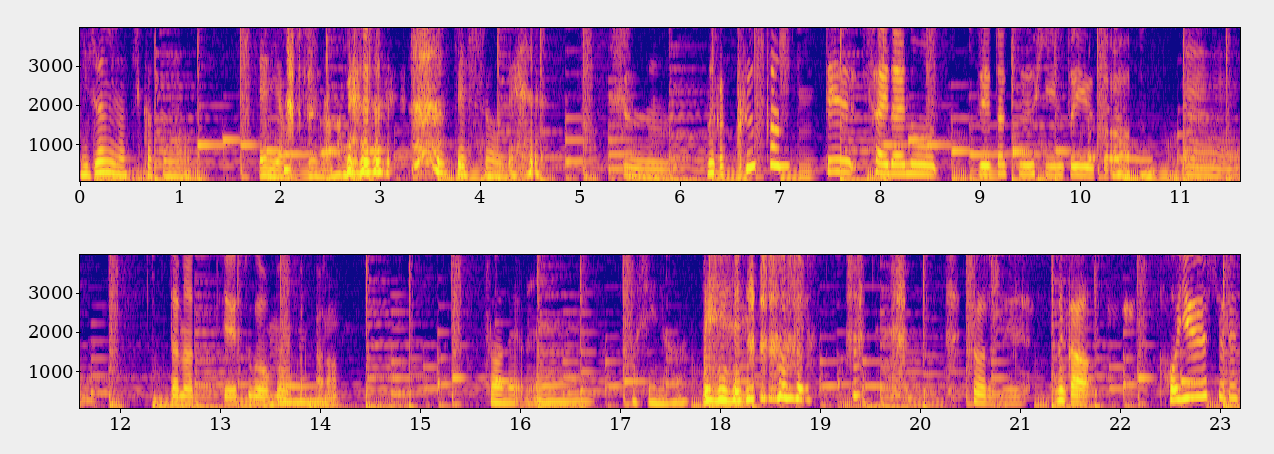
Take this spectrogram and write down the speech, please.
湖の近くのエリア欲しいな。別荘で。うん。なんか空間って最大の贅沢品というか、うん。だなってすごい思うから、うん。そうだよね欲しいな。そうだね。なんか保有する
